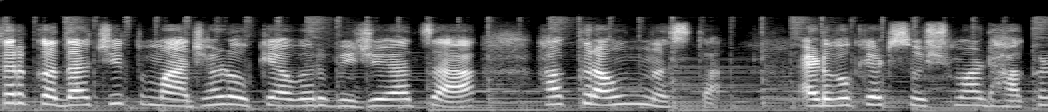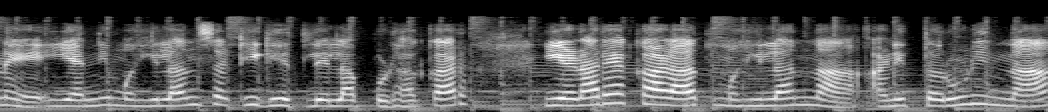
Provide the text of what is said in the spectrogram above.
तर कदाचित माझ्या डोक्यावर विजयाचा हा क्राऊन नसता. ॲडव्होकेट सुषमा ढाकणे यांनी महिलांसाठी घेतलेला पुढाकार येणाऱ्या काळात महिलांना आणि तरुणींना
